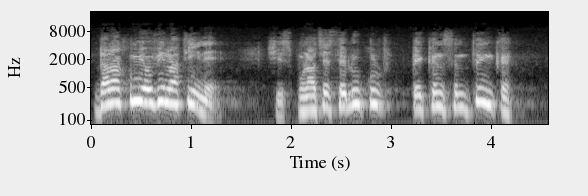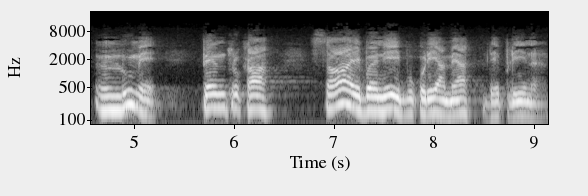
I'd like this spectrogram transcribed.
Dar acum eu vin la tine și spun aceste lucruri pe când sunt încă în lume, pentru ca să aibă în ei bucuria mea de plină.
